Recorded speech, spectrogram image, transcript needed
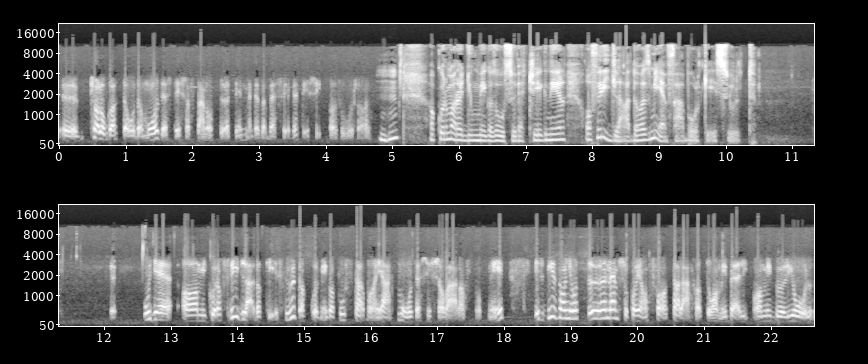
ö, csalogatta oda Mózest, és aztán ott történt meg ez a beszélgetés itt az úrral. Uh-huh. Akkor maradjunk még az Ószövetségnél. A frigyláda az milyen fából készült? Ugye, amikor a frigyláda készült, akkor még a pusztában járt Mózes és a választott nép, és bizony ott nem sok olyan fa található, amiből, amiből jól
